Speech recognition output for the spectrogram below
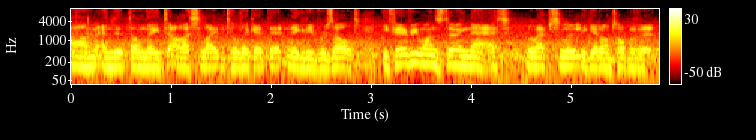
um, and that they'll need to isolate until they get that negative result. If everyone's doing that, we'll absolutely get on top of it.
